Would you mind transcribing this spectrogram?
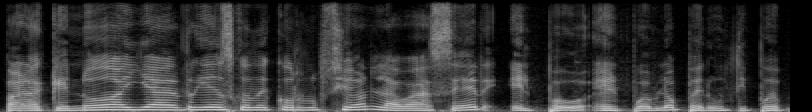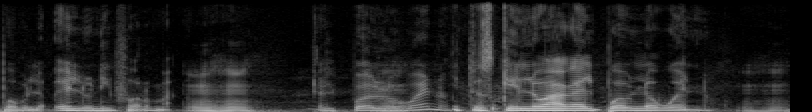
para que no haya riesgo de corrupción, la va a hacer el, po- el pueblo, pero un tipo de pueblo, el uniforme. Ujú, El pueblo ¿no? bueno. Entonces, que lo haga el pueblo bueno. ujú.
